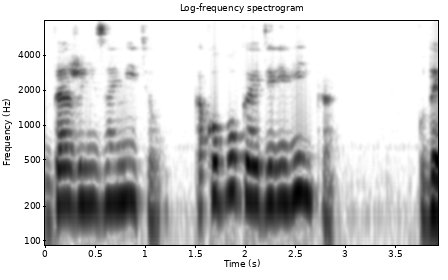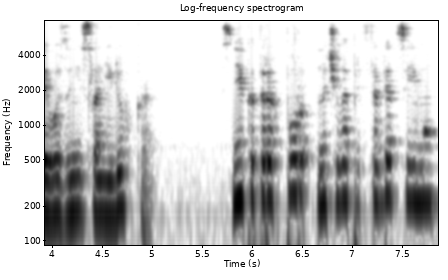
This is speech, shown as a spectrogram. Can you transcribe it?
даже не заметил, как убогая деревенька, куда его занесла нелегкая, с некоторых пор начала представляться ему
